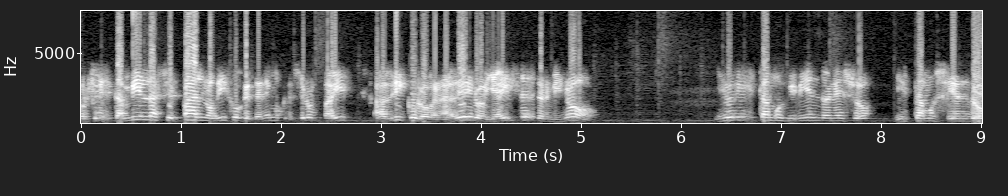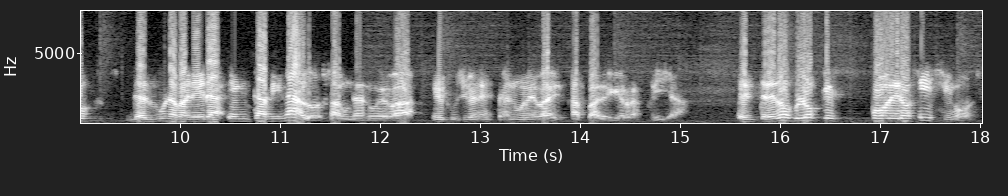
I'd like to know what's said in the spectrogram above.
porque también la CEPAL nos dijo que tenemos que ser un país agrícola ganadero y ahí se terminó. Y hoy estamos viviendo en eso y estamos siendo de alguna manera encaminados a una nueva, en función a esta nueva etapa de Guerra Fría. Entre dos bloques poderosísimos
